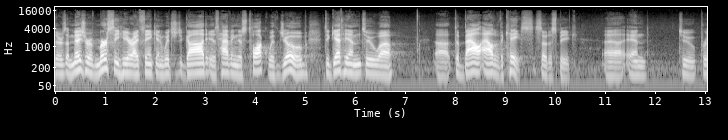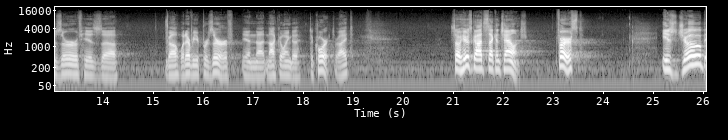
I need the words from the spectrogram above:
there's a measure of mercy here, I think, in which God is having this talk with Job to get him to, uh, uh, to bow out of the case, so to speak, uh, and to preserve his, uh, well, whatever you preserve in uh, not going to, to court, right? So here's God's second challenge. First, is Job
